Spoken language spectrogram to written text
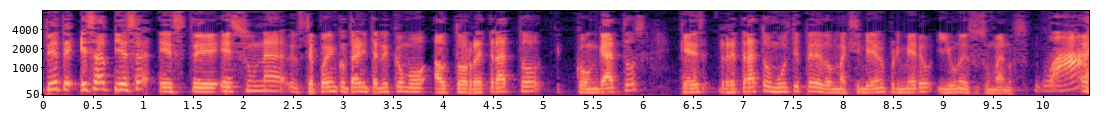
fíjate, esa pieza este, es una, se puede encontrar en internet como autorretrato con gatos, que es retrato múltiple de don Maximiliano I y uno de sus humanos. ¡Guau!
